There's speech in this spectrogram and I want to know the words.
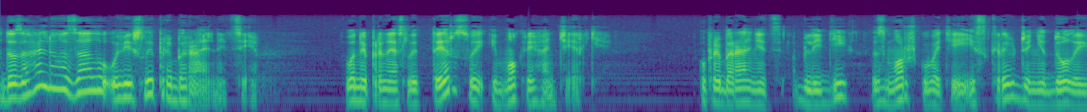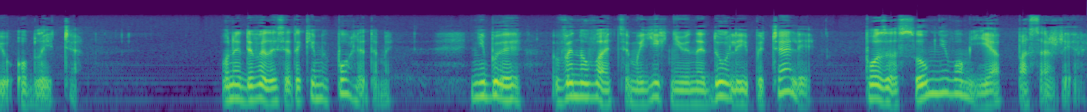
До загального залу увійшли прибиральниці. Вони принесли тирсу і мокрі ганчірки. У прибиральниць бліді, зморшкуваті і скривджені долею обличчя. Вони дивилися такими поглядами, ніби винуватцями їхньої недолі і печалі, поза сумнівом, є пасажири.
